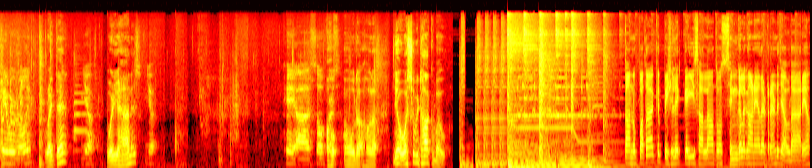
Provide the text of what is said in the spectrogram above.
Okay, we're rolling. Right there? Yeah. Where your hand is? Yeah. Okay. Uh. So Oh, first. hold up, hold up. Yo, what should we talk about? ਤੁਹਾਨੂੰ ਪਤਾ ਕਿ ਪਿਛਲੇ ਕਈ ਸਾਲਾਂ ਤੋਂ ਸਿੰਗਲ ਗਾਣਿਆਂ ਦਾ ਟ੍ਰੈਂਡ ਚੱਲਦਾ ਆ ਰਿਹਾ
